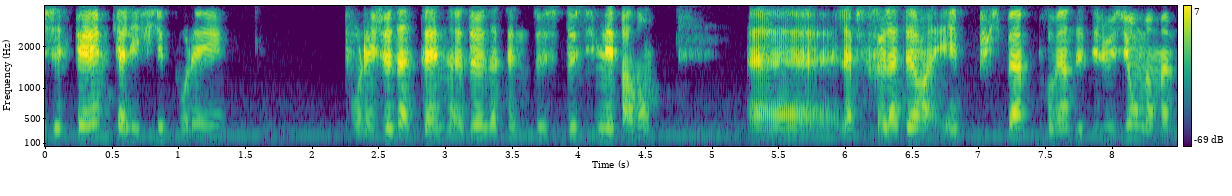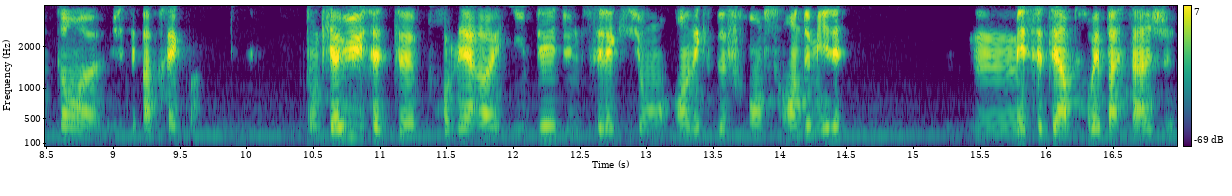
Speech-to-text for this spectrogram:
j'espérais me qualifier pour les, pour les Jeux d'Athènes, de, de, Sydney, pardon, euh, la révélateur. Et puis, bah, première désillusion, mais en même temps, euh, j'étais pas prêt, quoi. Donc, il y a eu cette première idée d'une sélection en équipe de France en 2000, mais c'était un premier passage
